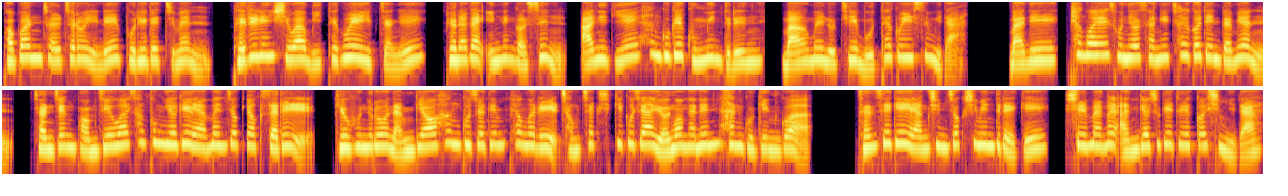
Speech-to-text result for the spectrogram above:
법원 절차로 인해 보류됐지만 베를린시와 미테고의 입장에 변화가 있는 것은 아니기에 한국의 국민들은 마음을 놓지 못하고 있습니다. 만일 평화의 소녀상이 철거된다면 전쟁 범죄와 성폭력의 야만적 역사를 교훈으로 남겨 항구적인 평화를 정착시키고자 염원하는 한국인과 전 세계 양심적 시민들에게 실망을 안겨주게 될 것입니다.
